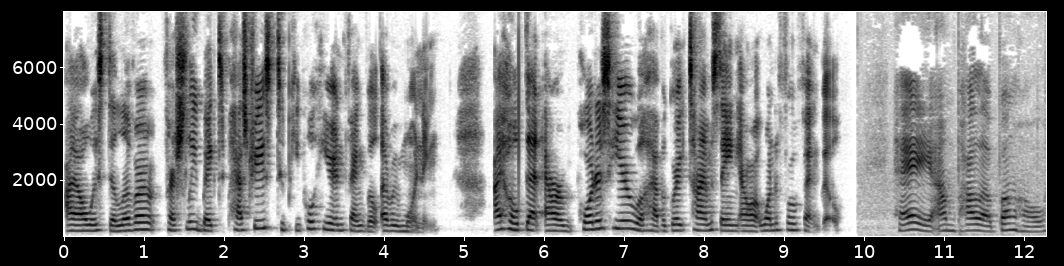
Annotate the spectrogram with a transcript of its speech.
I always deliver freshly baked pastries to people here in Fangville every morning. I hope that our reporters here will have a great time staying in our wonderful Fangville. Hey, I'm Paula Bunho.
